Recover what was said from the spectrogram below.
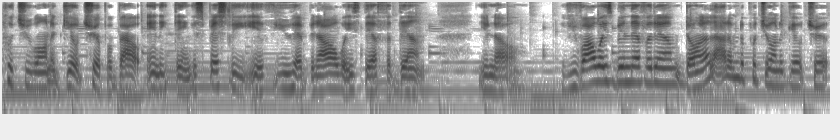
put you on a guilt trip about anything, especially if you have been always there for them. You know, if you've always been there for them, don't allow them to put you on a guilt trip.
